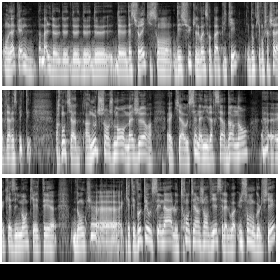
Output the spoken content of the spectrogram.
On a quand même pas mal d'assurés qui sont déçus que la loi ne soit pas appliquée et donc qui vont chercher à la faire respecter. Par contre, il y a un autre changement majeur euh, qui a aussi un anniversaire d'un an euh, quasiment qui a été donc qui a été voté au Sénat le 31 janvier, c'est la loi Husson-Montgolfier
